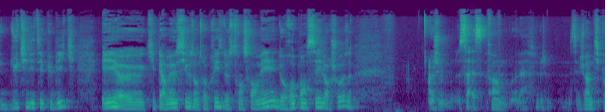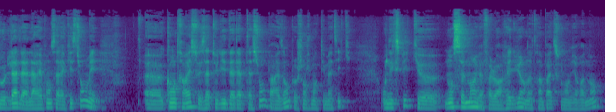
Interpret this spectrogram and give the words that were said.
d'utilité publique et euh, qui permet aussi aux entreprises de se transformer, de repenser leurs choses. je, enfin, je, vais un petit peu au-delà de la, réponse à la question, mais euh, quand on travaille sur les ateliers d'adaptation, par exemple, au changement climatique, on explique que non seulement il va falloir réduire notre impact sur l'environnement,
